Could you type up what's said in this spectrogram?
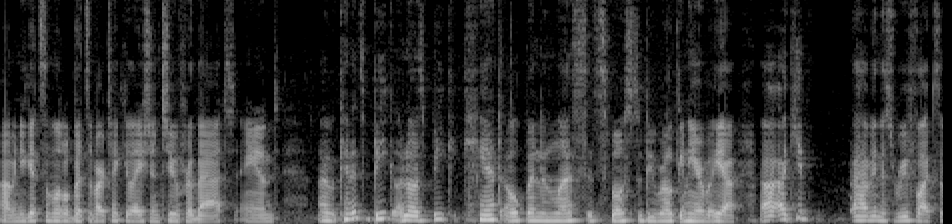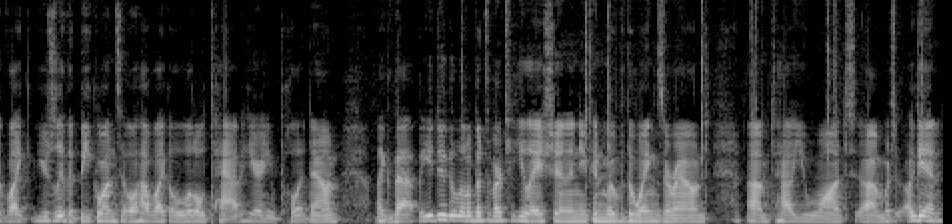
Um, and you get some little bits of articulation too for that. And uh, can its beak, oh no, its beak can't open unless it's supposed to be broken here. But yeah, uh, I keep having this reflex of like usually the beak ones it will have like a little tab here and you pull it down like that but you do get little bits of articulation and you can move the wings around um, to how you want um, which again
